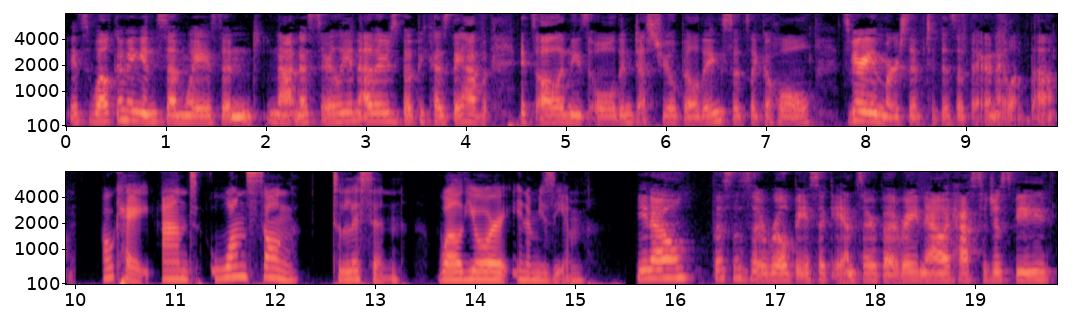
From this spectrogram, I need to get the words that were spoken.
It's welcoming in some ways and not necessarily in others, but because they have it's all in these old industrial buildings, so it's like a whole. It's very immersive to visit there, and I love that. Okay, and one song to listen while you're in a museum. You know, this is a real basic answer, but right now it has to just be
